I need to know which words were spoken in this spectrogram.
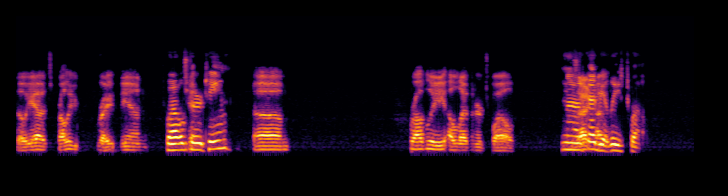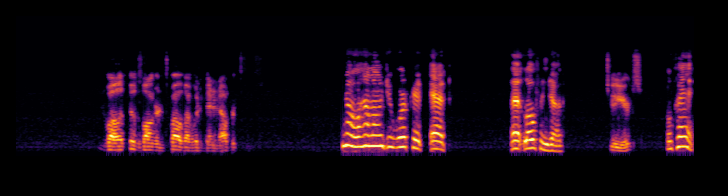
So yeah, it's probably right then. 12, Check. 13? Um, probably eleven or twelve. No, it's got to be at least 12. Well, if it was longer than twelve, I would have been at Albertsons. No, how long did you work at at, at Loaf and Jug? Two years. Okay.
